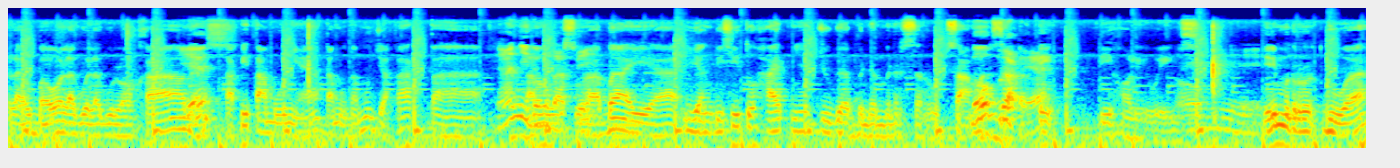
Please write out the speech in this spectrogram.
Lalu bawa lagu-lagu lokal. Dan- Yes. tapi tamunya tamu-tamu Jakarta. Nyanyi tamu dong berarti. Surabaya. Yang di situ hype-nya juga bener-bener seru. Sama Dobrak seperti ya? di Holy Wings. Oke. jadi menurut gua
